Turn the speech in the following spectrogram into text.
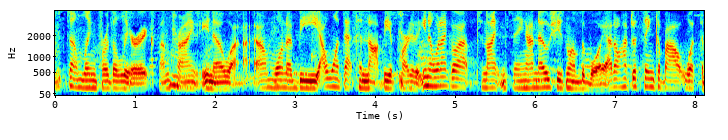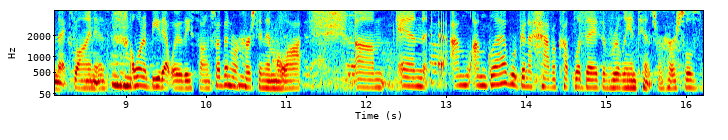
stumbling for the lyrics. I'm trying, you know, I, I want to be, I want that to not be a part of it. You know, when I go out tonight and sing, I know she's in love with the boy. I don't have to think about what the next line is. I want to be that way with these songs. So I've been rehearsing them a lot. Um, and I'm, I'm glad we're going to have a couple of days of really intense rehearsals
